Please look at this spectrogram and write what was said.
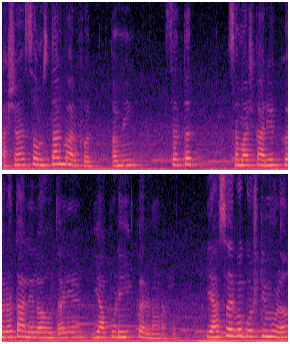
अशा संस्थांमार्फत आम्ही सतत समाजकार्य करत आलेलो आहोत आणि यापुढेही करणार आहोत. या सर्व गोष्टीमुळं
